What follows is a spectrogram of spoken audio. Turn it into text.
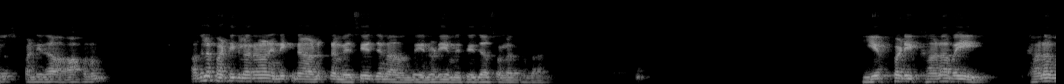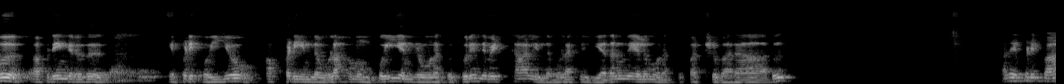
யூஸ் பண்ணி தான் ஆகணும். அதுல பர்டிகுலரா இன்னைக்கு நான் அனுப்புற மெசேஜை நான் வந்து என்னுடைய மெசேஜா சொல்ல விரும்புறேன். எப்படி கனவை கனவு அப்படிங்கிறது எப்படி பொய்யோ அப்படி இந்த உலகமும் பொய் என்று உனக்கு புரிந்துவிட்டால் இந்த உலகில் எதன் மேலும் உனக்கு பற்று வராது. அது எப்படிப்பா?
